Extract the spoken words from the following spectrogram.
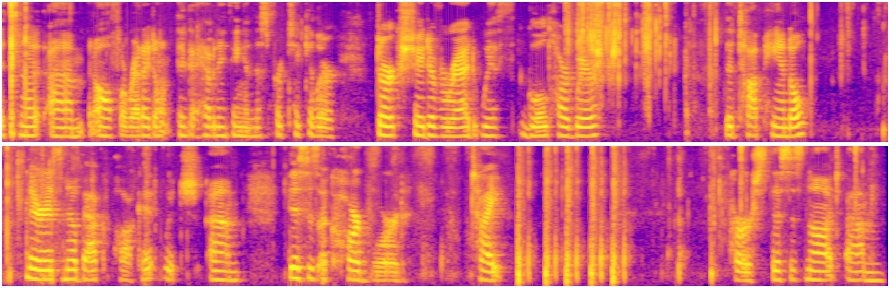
it's not um, an awful red. I don't think I have anything in this particular dark shade of red with gold hardware. The top handle. There is no back pocket, which um, this is a cardboard type purse. This is not um,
